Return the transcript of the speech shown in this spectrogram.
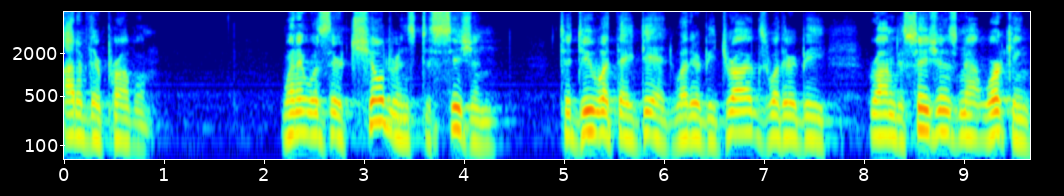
out of their problem when it was their children's decision to do what they did, whether it be drugs, whether it be wrong decisions, not working.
